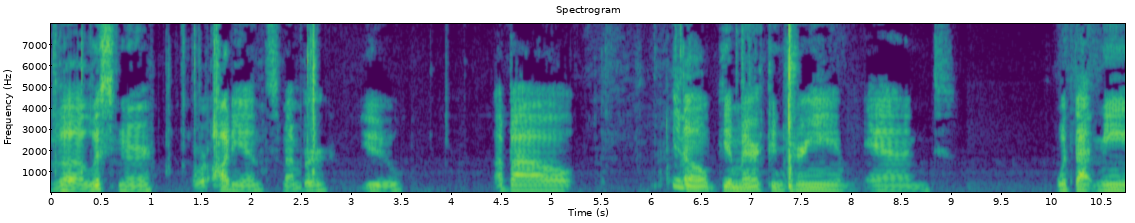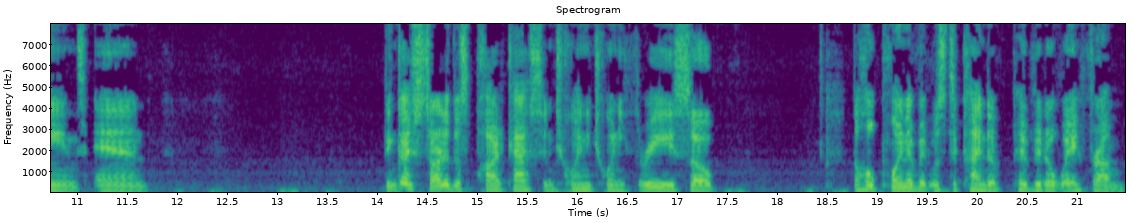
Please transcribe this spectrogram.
the listener or audience member, you, about, you know, the American dream and what that means. And I think I started this podcast in 2023. So the whole point of it was to kind of pivot away from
